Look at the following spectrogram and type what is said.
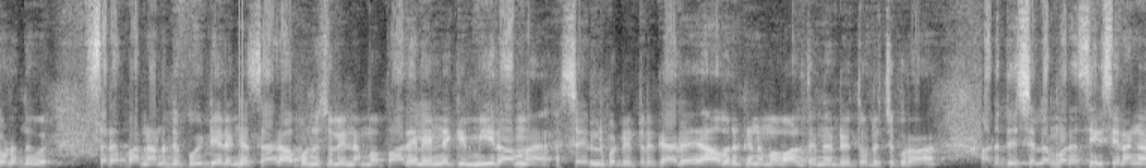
தொடர்ந்து சிறப்பாக நடந்து போயிட்டே இருங்க சார் அப்படின்னு சொல்லி நம்ம பாதையில் இன்னைக்கு மீறாமல் செயல்பட்டு இருக்காரு. அவருக்கு நம்ம வாழ்த்து நன்றி தெரிவிச்சுக்கிறோம். அடுத்து சிலம்பரசி சிரங்க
